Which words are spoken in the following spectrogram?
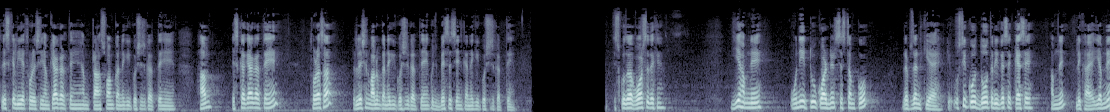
تو اس کے لیے تھوڑی سی ہم کیا کرتے ہیں؟ ہم ٹرانسفارم کرنے کی کوشش کرتے ہیں۔ ہم اس کا کیا کرتے ہیں؟ تھوڑا سا ریلیشن معلوم کرنے کی کوشش کرتے ہیں، کچھ بیسس چینج کرنے کی کوشش کرتے ہیں۔ اس کو ذرا غور سے دیکھیں۔ یہ ہم نے انہیں ٹو کوآڈینیٹ سسٹم کو ریپرزینٹ کیا ہے کہ اسی کو دو طریقے سے کیسے ہم نے لکھا ہے۔ یہ ہم نے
